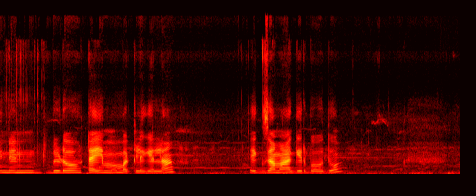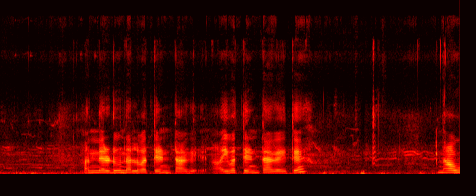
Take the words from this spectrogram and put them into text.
ಇನ್ನೇನು ಬಿಡೋ ಟೈಮು ಮಕ್ಕಳಿಗೆಲ್ಲ ಎಕ್ಸಾಮ್ ಆಗಿರ್ಬೋದು. ಹನ್ನೆರಡು ನಲ್ವತ್ತೆಂಟಾಗಿ ಐವತ್ತೆಂಟಾಗೈತೆ ನಾವು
